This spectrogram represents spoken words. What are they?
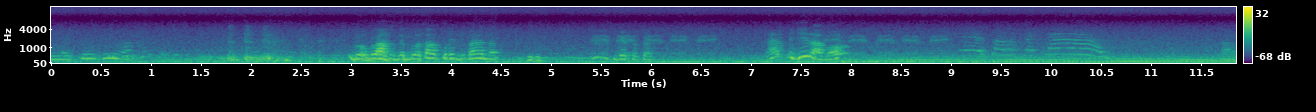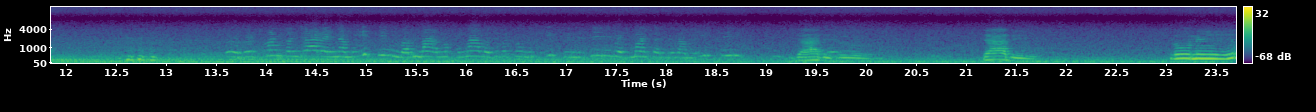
gila. Dua belas dan dua satu di mana? Gitu tuh. Ah, gila kok. eh bet mantan jara yang nama isin baru nak lu nama juga tulis isin di sini bet mantan yang nama isin Jadi tuh. Jadi. Lu nih.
